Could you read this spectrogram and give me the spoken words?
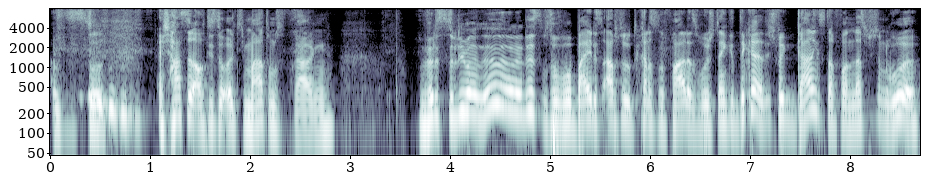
das ist so ich hasse auch diese Ultimatumsfragen. Würdest du lieber äh, oder das, so, wo beides absolut katastrophal ist, wo ich denke, Dicker, ich will gar nichts davon, lass mich in Ruhe.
